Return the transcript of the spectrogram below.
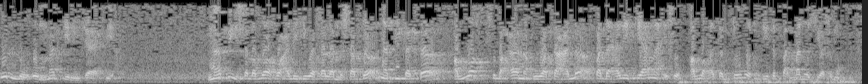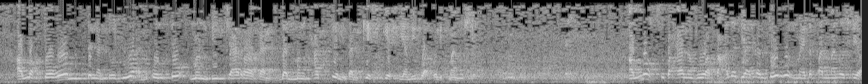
kullu ummatin jafiyah Nabi sallallahu alaihi wasallam bersabda Nabi kata Allah Subhanahu wa taala pada hari kiamat esok Allah akan turun di depan manusia semua. Allah turun dengan tujuan untuk membicarakan dan menghakimkan kes-kes yang dibuat oleh manusia Allah subhanahu wa ta'ala dia akan turun mai depan manusia.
